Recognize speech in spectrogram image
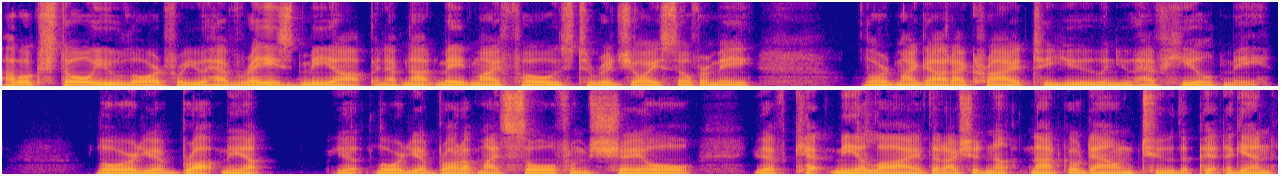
I will extol you, Lord, for you have raised me up and have not made my foes to rejoice over me. Lord my God, I cried to you and you have healed me. Lord, you have brought me up. Lord, you have brought up my soul from Sheol. You have kept me alive that I should not, not go down to the pit. Again,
